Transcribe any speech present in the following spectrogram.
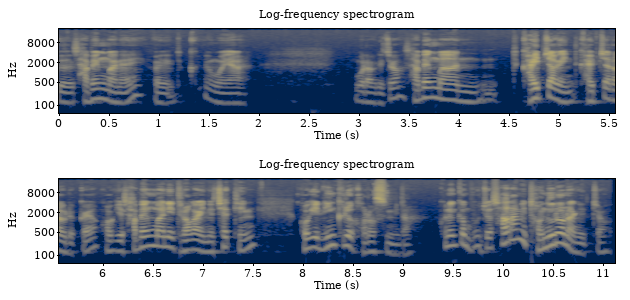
그 400만에 그, 그 뭐냐 뭐라 그러죠? 400만 가입자가 있- 가입자라 그럴까요? 거기 400만이 들어가 있는 채팅 거기 링크를 걸었습니다. 그러니까 뭐죠? 사람이 더 늘어나겠죠.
